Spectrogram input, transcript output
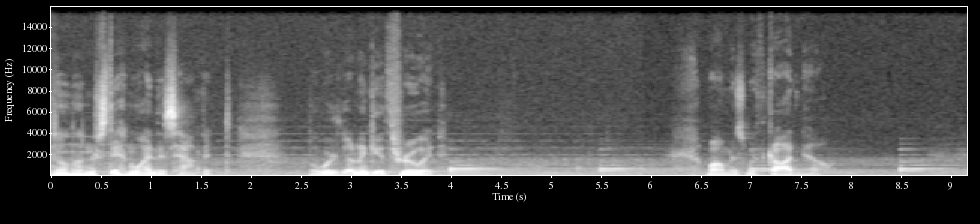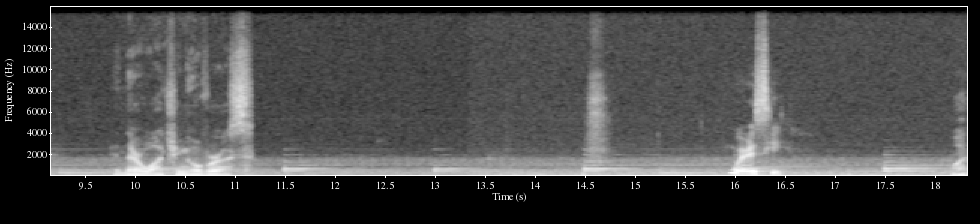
I don't understand why this happened, but we're gonna get through it. Mom is with God now, and they're watching over us. Where is he? What?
